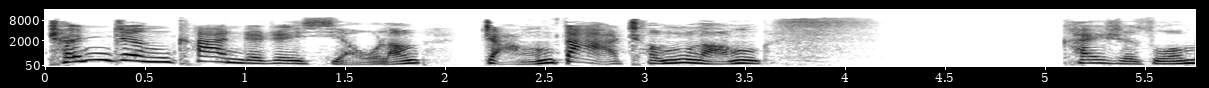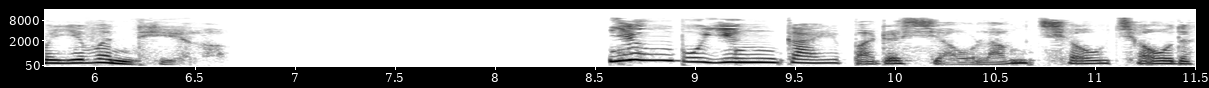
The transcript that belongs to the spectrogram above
陈震看着这小狼长大成狼，开始琢磨一问题了：应不应该把这小狼悄悄的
